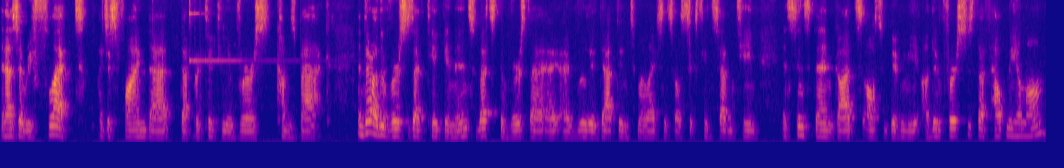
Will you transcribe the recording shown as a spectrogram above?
And as I reflect, I just find that that particular verse comes back. And there are other verses I've taken in. So that's the verse that I, have really adapted into my life since I was 16, 17. And since then, God's also given me other verses that have helped me along.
